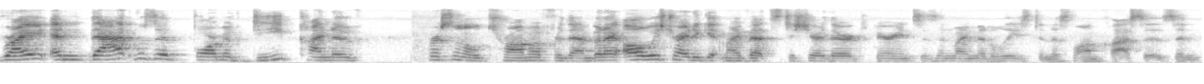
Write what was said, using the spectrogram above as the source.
right? And that was a form of deep kind of personal trauma for them but i always try to get my vets to share their experiences in my middle east and islam classes and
